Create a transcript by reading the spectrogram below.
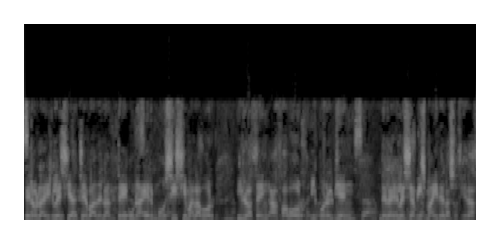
pero la Iglesia lleva adelante una hermosísima labor y lo hacen a favor y por el bien de la Iglesia misma y de la sociedad.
